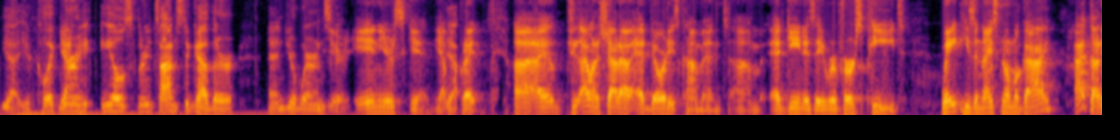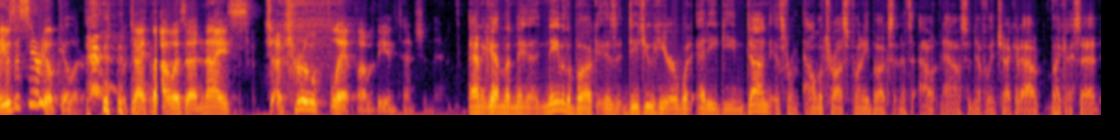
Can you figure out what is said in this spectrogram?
Yeah, you click Yeah. your heels three times together, and you're wearing skin. You're in your skin. Yep, Yeah. great. Uh, I I want to shout out Ed Doherty's comment. Um, Ed Gein is a reverse Pete. Wait, he's a nice normal guy. I thought he was a serial killer, which I thought was a nice, a true flip of the intention there. And again, the na- name of the book is "Did You Hear What Eddie Gein Done?" It's from Albatross Funny Books, and it's out now. So definitely check it out. Like I said,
